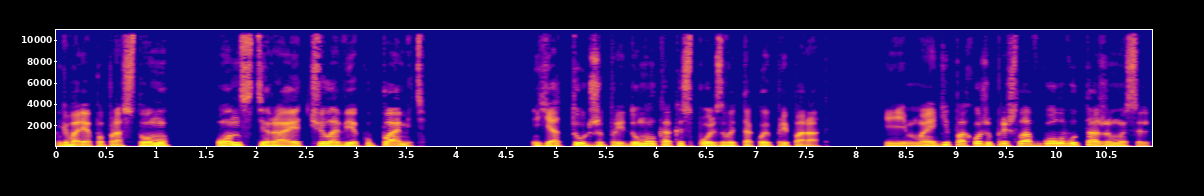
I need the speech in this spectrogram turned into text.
Говоря по-простому, он стирает человеку память. Я тут же придумал, как использовать такой препарат. И Мэгги, похоже, пришла в голову та же мысль.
